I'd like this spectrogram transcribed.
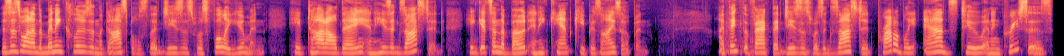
This is one of the many clues in the Gospels that Jesus was fully human. He taught all day and he's exhausted. He gets in the boat and he can't keep his eyes open. I think the fact that Jesus was exhausted probably adds to and increases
